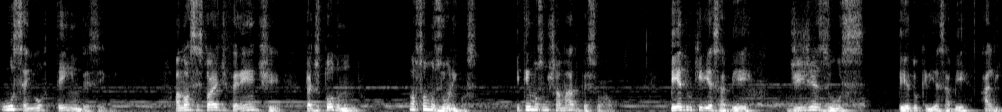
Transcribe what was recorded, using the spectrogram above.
o Senhor tem um desígnio. A nossa história é diferente da de todo mundo. Nós somos únicos e temos um chamado pessoal. Pedro queria saber de Jesus. Pedro queria saber ali,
